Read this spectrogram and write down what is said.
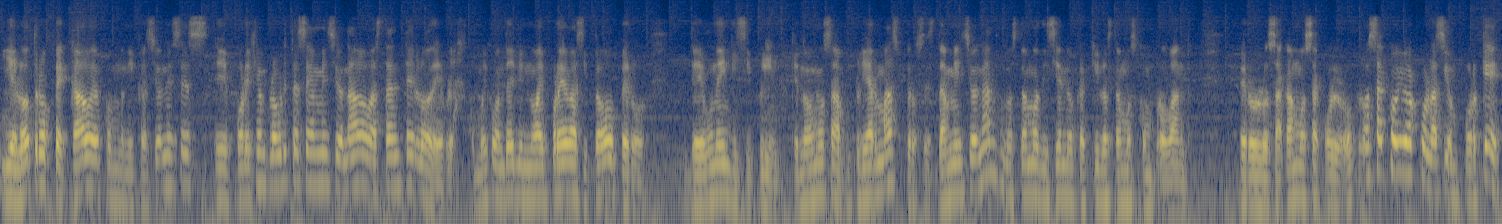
y el otro pecado de comunicaciones es eh, por ejemplo ahorita se ha mencionado bastante lo de Bla como dijo David no hay pruebas y todo pero de una indisciplina que no vamos a ampliar más pero se está mencionando no estamos diciendo que aquí lo estamos comprobando pero lo sacamos a lo saco yo a colación ¿por qué?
